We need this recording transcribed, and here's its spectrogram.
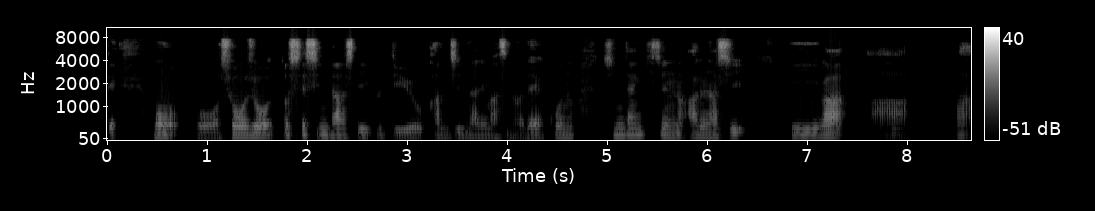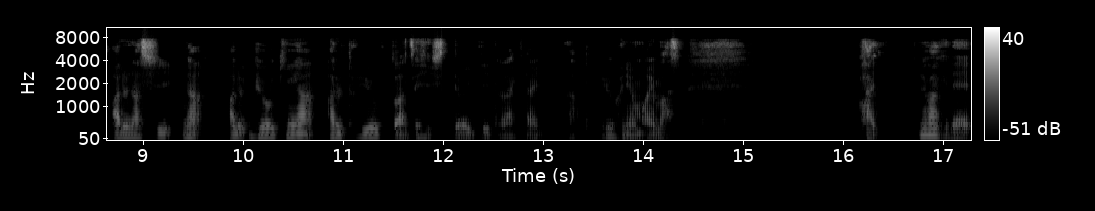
て、もう症状として診断していくっていう感じになりますので、この診断基準のあるなしは、ああるなしがある、病気があるということはぜひ知っておいていただきたいなというふうに思います。はい。というわけで、えー、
